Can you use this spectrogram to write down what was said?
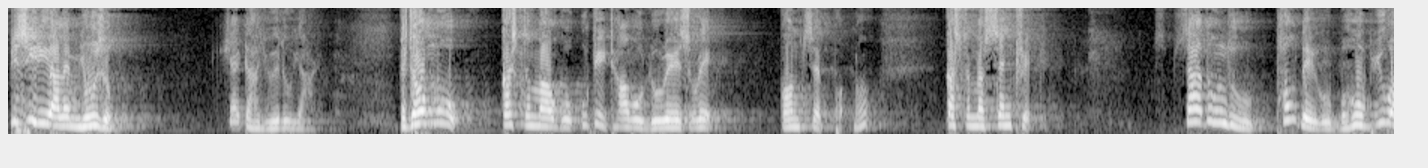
ပစ္စည်းတွေကလည်းမျိုးစုံရိုက်တာရွေးလို့ရတယ်ဒါကြောင့်မို့ customer ကိုဥထိတ်ထားဖို့လိုရဲဆိုတဲ့ concept ပေါ့နော် customer centric စားသုံးသူဖောက်တယ်ကိုဘ ਹੁ ပြုရ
